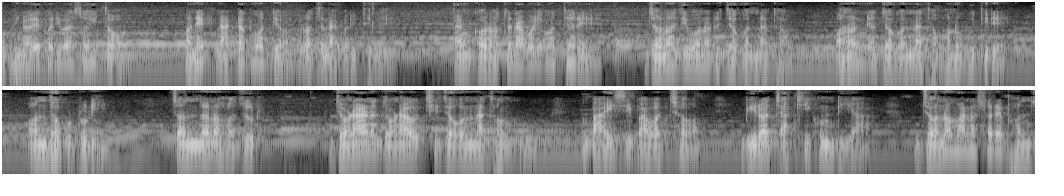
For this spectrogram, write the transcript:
ଅଭିନୟ କରିବା ସହିତ ଅନେକ ନାଟକ ମଧ୍ୟ ରଚନା କରିଥିଲେ। ତାଙ୍କ ରଚନାବଳୀ ମଧ୍ୟରେ ଜନଜୀବନରେ ଜଗନ୍ନାଥ ଅନନ୍ୟ ଜଗନ୍ନାଥ ଅନୁଭୂତିରେ ଅନ୍ଧପୁଟୁଳି ଚନ୍ଦନ ହଜୁର ଜଣାଣ ଜଣାଉଛି ଜଗନ୍ନାଥଙ୍କୁ ବାଇଶି ପାବଛ ବୀର ଚାଖି କୁଣ୍ଡିଆ ଜନମାନସରେ ଭଞ୍ଜ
